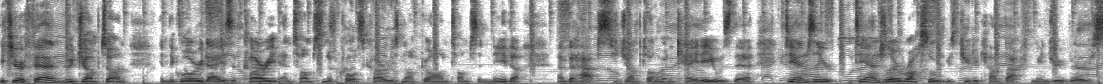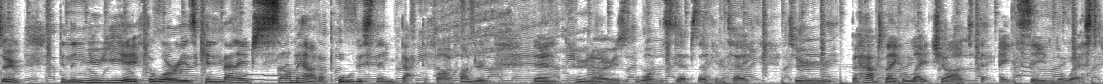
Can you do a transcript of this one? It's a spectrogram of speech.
If you're a fan who jumped on in the glory days of Curry and Thompson, of course, Curry's not gone, Thompson neither, and perhaps you jumped on when KD was there, D'Angelo, D'Angelo Russell is due to come back from injury very soon. In the new year, if the Warriors can manage somehow to pull this thing back to 500, then who knows what the steps they can take to perhaps make a late charge to the 8th seed in the West.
